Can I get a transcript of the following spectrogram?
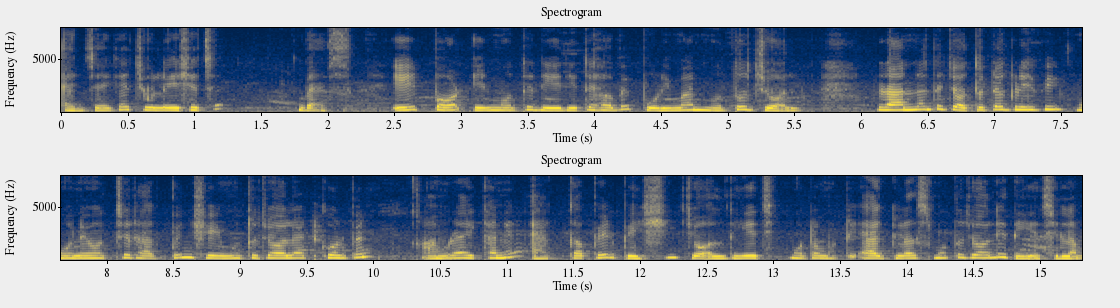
এক জায়গায় চলে এসেছে। ব্যাস, এরপর এর মধ্যে দিয়ে দিতে হবে পরিমাণ মতো জল। রান্নাতে যতটা গ্রেভি মনে হচ্ছে রাখবেন, সেই মতো জল অ্যাড করবেন। আমরা এখানে এক কাপের বেশি জল দিয়েছি, মোটামুটি এক গ্লাস মতো জলই দিয়েছিলাম।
